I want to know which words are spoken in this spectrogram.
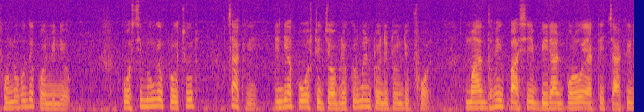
শূন্যপদে কর্মী নিয়োগ। পশ্চিমবঙ্গে প্রচুর চাকরি। India post job recruitment twenty twenty four মাধ্যমিক পাশে বিরাট বড় একটি চাকরির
